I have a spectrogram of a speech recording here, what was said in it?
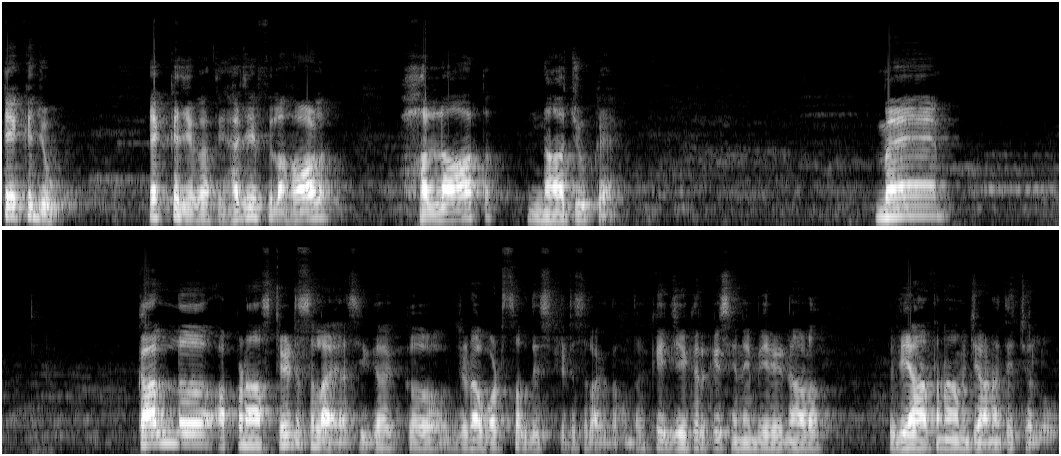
ਟਿਕ ਜੋ ਇੱਕ ਜਗ੍ਹਾ ਤੇ, ਹਜੇ ਫਿਲਹਾਲ ਹਾਲਾਤ ਨਾਜ਼ੁਕ ਹੈ। ਮੈਂ ਕੱਲ ਆਪਣਾ ਸਟੇਟਸ ਲਾਇਆ ਸੀਗਾ, ਇੱਕ ਜਿਹੜਾ WhatsApp ਦੇ ਸਟੇਟਸ ਲੱਗਦਾ ਹੁੰਦਾ ਕਿ ਜੇਕਰ ਕਿਸੇ ਨੇ ਮੇਰੇ ਨਾਲ ਵਿਆਤਨਾਮ ਜਾਣਾ ਤੇ ਚੱਲੋ।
